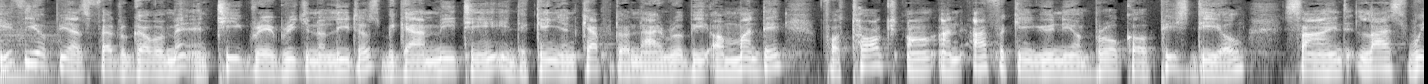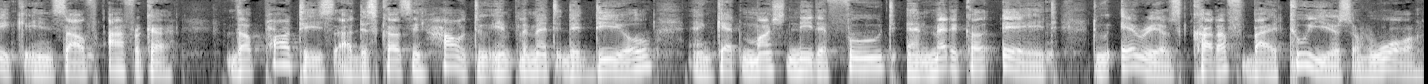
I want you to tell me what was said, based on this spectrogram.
Ethiopia's federal government and Tigray regional leaders began meeting in the Kenyan capital Nairobi on Monday for talks on an African Union broker peace deal signed last week in South Africa. The parties are discussing how to implement the deal and get much needed food and medical aid to areas cut off by two years of war.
